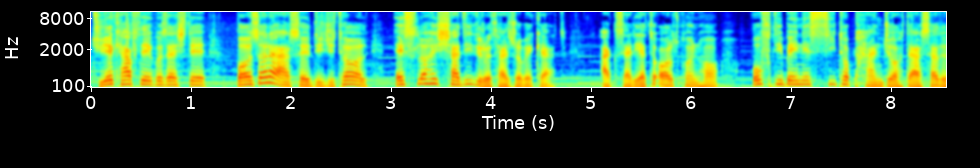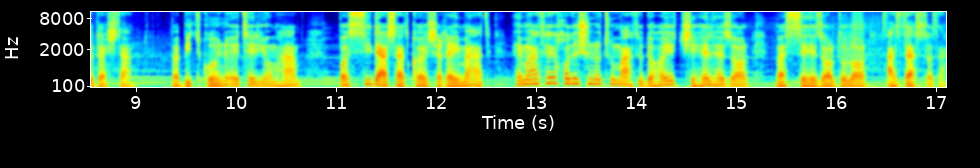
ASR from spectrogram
تو یک هفته گذشته بازار ارزهای دیجیتال اصلاح شدیدی رو تجربه کرد. اکثریت آلت کوین ها افتی بین 30 تا 50 درصد رو داشتن. و بیت کوین و اتریوم هم با 30 درصد کاهش قیمت حمایت خودشون رو تو محدوده های 40 هزار و 3 هزار دلار از دست دادن.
